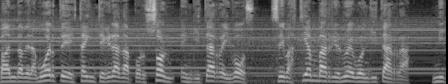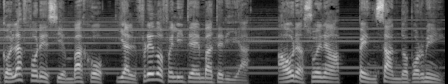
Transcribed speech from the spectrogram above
Banda de la Muerte está integrada por Son en guitarra y voz, Sebastián Barrio Nuevo en guitarra, Nicolás Foresi en bajo y Alfredo Felite en batería. Ahora suena Pensando por mí.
